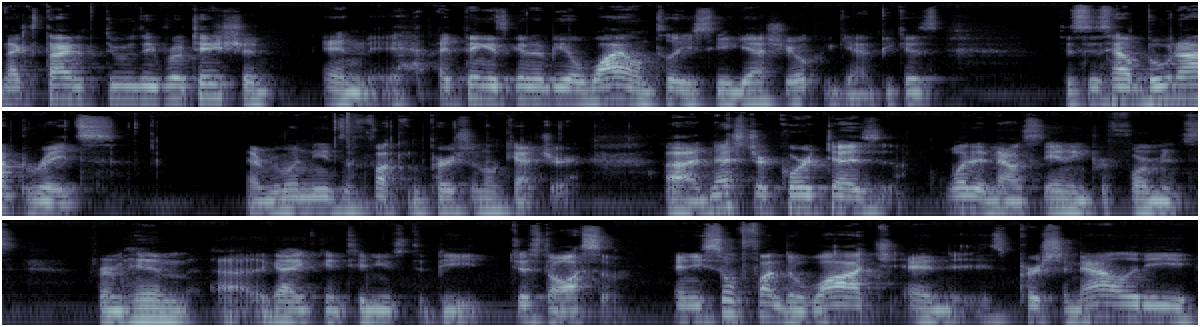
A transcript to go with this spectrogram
next time through the rotation. And I think it's going to be a while until you see Higashioka again because this is how Boone operates. Everyone needs a fucking personal catcher. Uh, Nestor Cortes, what an outstanding performance from him. Uh, the guy continues to be just awesome. And he's so fun to watch, and his personality,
